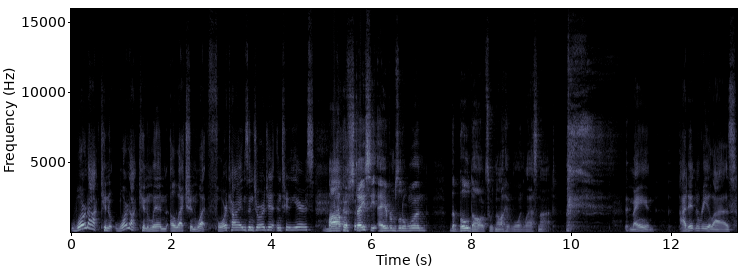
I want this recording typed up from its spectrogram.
Warnock can Warnock can win election what four times in Georgia in two years? Bob, if Stacey Abrams would have won, the Bulldogs would not have won last night. Man, I didn't realize.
